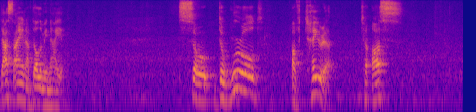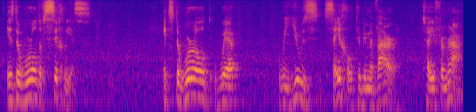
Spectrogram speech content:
Das Ayin Avdolah Minayin. So the world of Torah to us is the world of Sichlius. It's the world where we use Seichel to be Mevar, Torah from Ra.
